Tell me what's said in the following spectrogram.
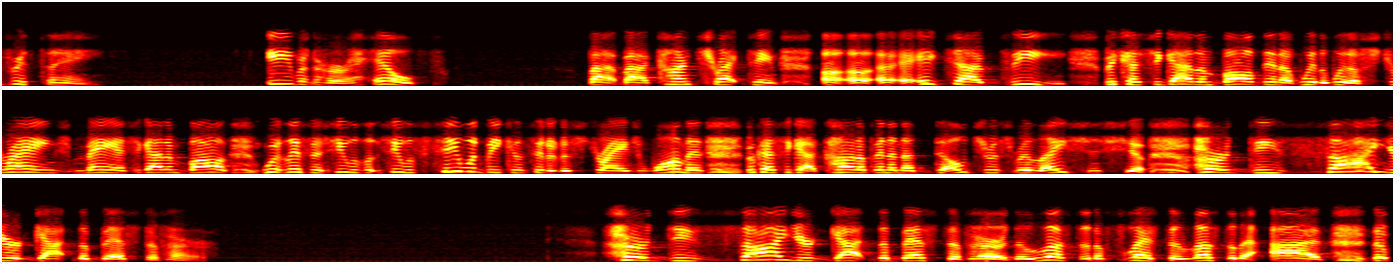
everything, even her health by by contracting uh, uh, HIV because she got involved in a with a, with a strange man. She got involved with listen. She was she was she would be considered a strange woman because she got caught up in an adulterous relationship. Her desire got the best of her. Her desire got the best of her. The lust of the flesh, the lust of the eyes, the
